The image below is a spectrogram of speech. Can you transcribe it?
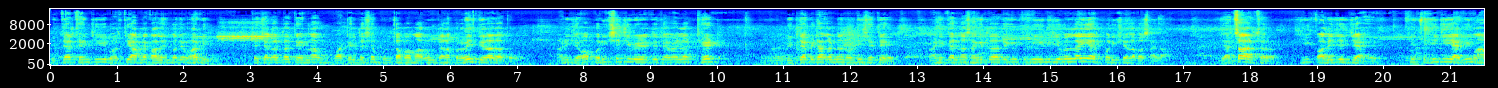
विद्यार्थ्यांची भरती आपल्या कॉलेजमध्ये व्हावी त्याच्याकरता त्यांना वाटेल तशा भूलथापा मारून त्यांना प्रवेश दिला जातो. आणि जेव्हा परीक्षेची वेळ येते त्यावेळेला थेट विद्यापीठाकडनं नोटीस येते आणि त्यांना सांगितलं जातं की तुम्ही इलिजिबल नाही आहात परीक्षेला बसायला. याचा अर्थ ही कॉलेजेस जी आहेत ती चुकीची यादी महा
